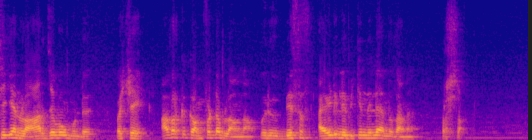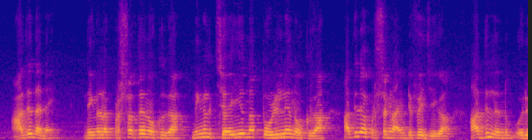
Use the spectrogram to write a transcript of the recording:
ചെയ്യാനുള്ള ആർജവവും ഉണ്ട്. പക്ഷേ അവർക്ക് കംഫർട്ടബിൾ ആവുന്ന ഒരു ബിസിനസ് ഐഡിയ ലഭിക്കുന്നില്ല എന്നതാണ് പ്രശ്നം. ആദ്യം തന്നെ നിങ്ങളുടെ പ്രശ്നത്തെ നോക്കുക നിങ്ങൾ ചെയ്യുന്ന തൊഴിലിനെ നോക്കുക അതിലെ പ്രശ്നങ്ങൾ ഐഡന്റിഫൈ ചെയ്യുക അതിൽ നിന്നും ഒരു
